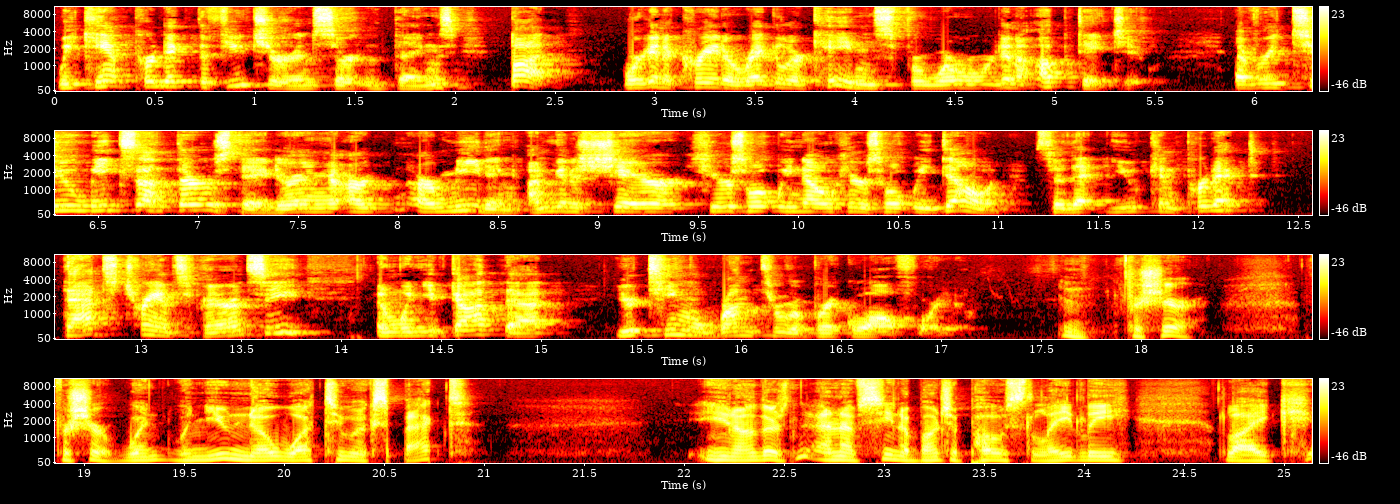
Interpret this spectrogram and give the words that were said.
We can't predict the future in certain things, but we're going to create a regular cadence for where we're going to update you. Every two weeks on Thursday during our, our meeting, I'm going to share here's what we know, here's what we don't, so that you can predict. That's transparency. And when you've got that, your team will run through a brick wall for you. Mm, for sure. For sure. When when you know what to expect, you know, there's and I've seen a bunch of posts lately, like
